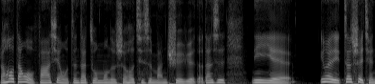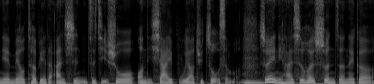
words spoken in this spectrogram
然后当我发现我正在做梦的时候，其实蛮雀跃的，但是你也。因为在睡前你也没有特别的暗示你自己说哦，你下一步要去做什么，嗯、所以你还是会顺着那个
